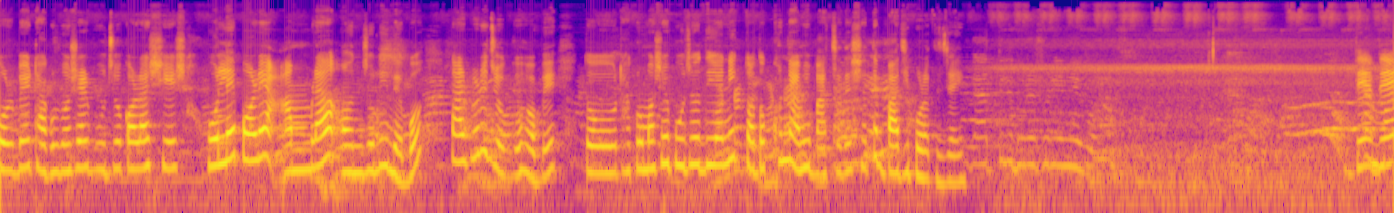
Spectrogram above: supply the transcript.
করবে। ঠাকুরমশাইয়ের পুজো করা শেষ হলে পরে আমরা অঞ্জলি দেব, তারপরে যজ্ঞ হবে। তো ঠাকুরমশাই পুজো দিয়ে নিক, ততক্ষণে আমি বাচ্চাদের সাথে বাজি পড়াতে যাই। দে দে।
